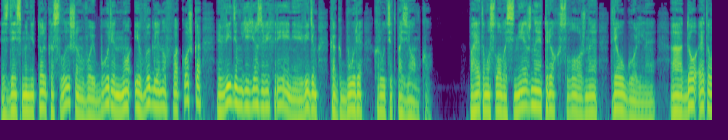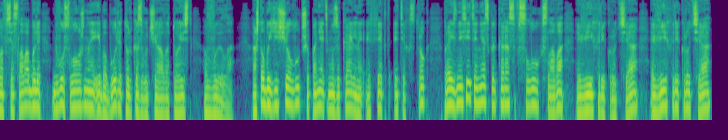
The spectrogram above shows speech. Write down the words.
Здесь мы не только слышим вой бури, но и, выглянув в окошко, видим ее завихрение, видим, как буря крутит поземку. Поэтому слово «снежное» трехсложное, треугольное, а до этого все слова были двусложные, ибо буря только звучала, то есть выла. А чтобы еще лучше понять музыкальный эффект этих строк, произнесите несколько раз вслух слова «вихри крутя», «вихри крутя»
